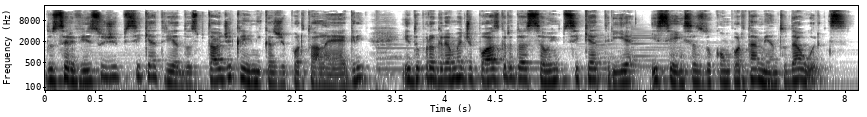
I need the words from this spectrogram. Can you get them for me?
do Serviço de Psiquiatria do Hospital de Clínicas de Porto Alegre e do Programa de Pós-Graduação em Psiquiatria e Ciências do Comportamento da URGS.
